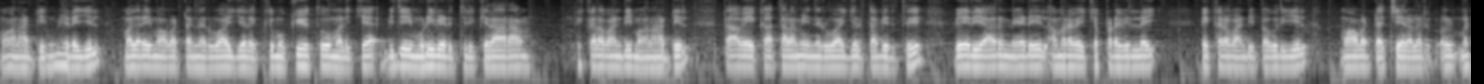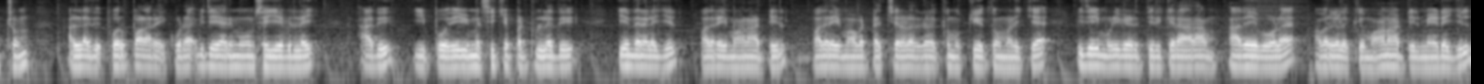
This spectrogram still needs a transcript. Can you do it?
மாநாட்டின் மேடையில் மதுரை மாவட்ட நிர்வாகிகளுக்கு முக்கியத்துவம் அளிக்க விஜய் முடிவெடுத்திருக்கிறாராம். விக்கிரவாண்டி மாநாட்டில் தாவேகா தலைமை நிர்வாகிகள் தவிர்த்து வேறு யாரும் மேடையில் அமர வைக்கப்படவில்லை. விக்கிரவாண்டி பகுதியில் மாவட்ட செயலாளர்கள் மற்றும் அல்லது பொறுப்பாளரை கூட விஜய் அறிமுகம் செய்யவில்லை. அது இப்போதே விமர்சிக்கப்பட்டுள்ளது. இந்த நிலையில் மதுரை மாநாட்டில் மதுரை மாவட்ட செயலாளர்களுக்கு முக்கியத்துவம் அளிக்க விஜய் முடிவெடுத்திருக்கிறாராம். அதேபோல அவர்களுக்கு மாநாட்டில் மேடையில்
